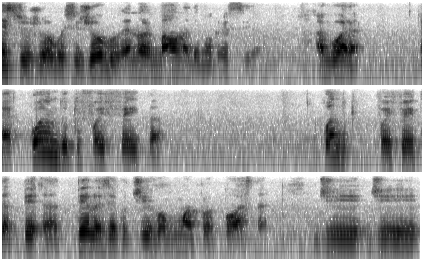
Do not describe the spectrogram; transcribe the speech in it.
esse o jogo. Esse jogo é normal na democracia. Agora, é, quando que foi feita, quando que foi feita eh, pelo executivo alguma proposta de, de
